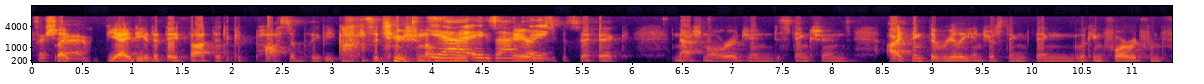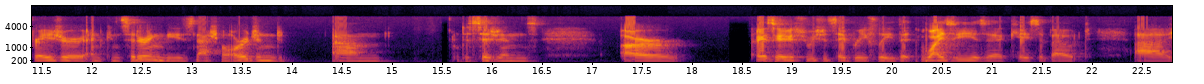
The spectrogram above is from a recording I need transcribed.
For sure. Like the idea that they thought that it could possibly be constitutional. Yeah, exactly. Very specific national origin distinctions. I think the really interesting thing looking forward from Fraser and considering these national origin um, decisions are, I guess, I guess we should say briefly that YZ is a case about uh,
